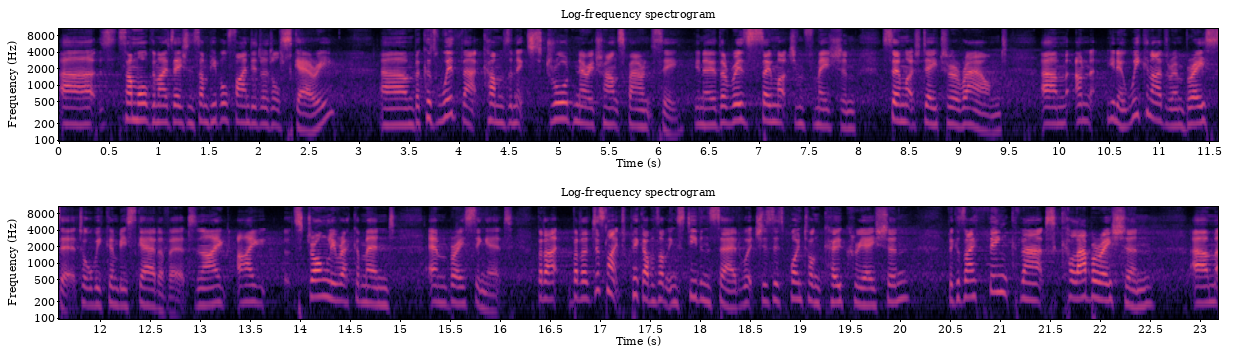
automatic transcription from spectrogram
uh, some organizations, some people find it a little scary. Um, because with that comes an extraordinary transparency. You know, there is so much information, so much data around. Um, and, you know, we can either embrace it or we can be scared of it. And I, I strongly recommend embracing it. But, I, but I'd just like to pick up on something Stephen said, which is this point on co-creation. Because I think that collaboration um,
